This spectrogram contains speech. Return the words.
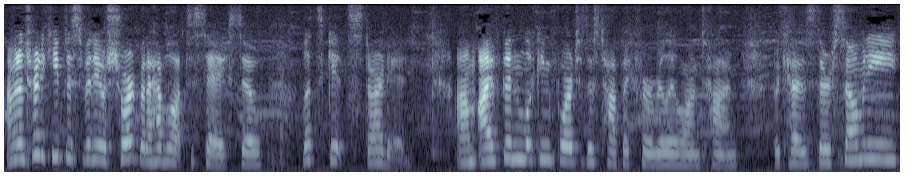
I'm going to try to keep this video short, but I have a lot to say, so let's get started. Um, I've been looking forward to this topic for a really long time because there's so many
